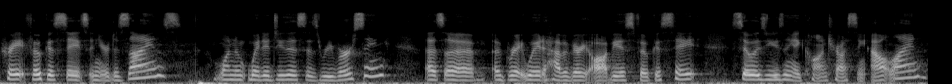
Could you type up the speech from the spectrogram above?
create focus states in your designs one way to do this is reversing. That's a, a great way to have a very obvious focus state. So is using a contrasting outline.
